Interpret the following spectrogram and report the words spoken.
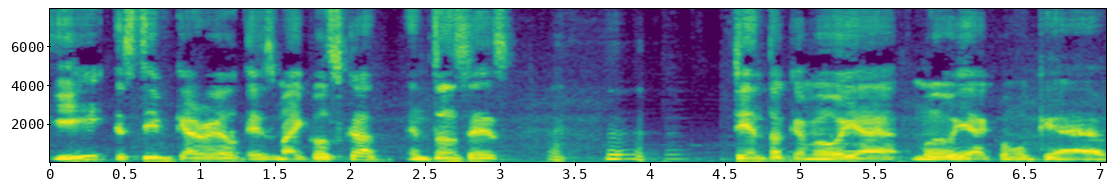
Y Steve Carell es Michael Scott. Entonces, siento que me voy a, me voy a como que a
